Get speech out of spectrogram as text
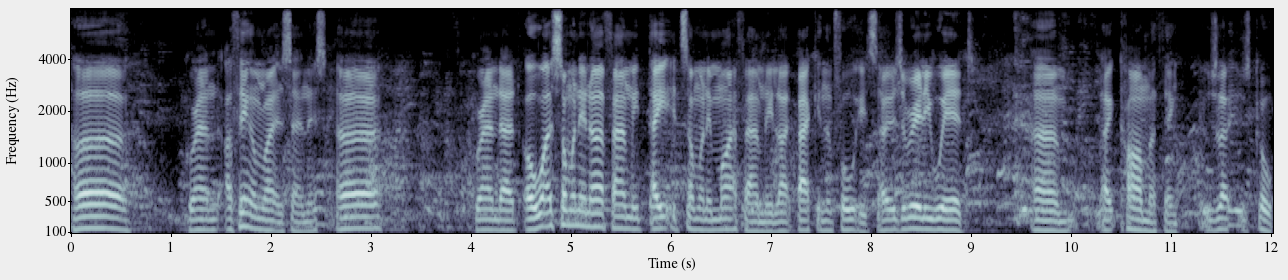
her grand, I think I'm right in saying this, her granddad, or someone in her family dated someone in my family, like back in the 40s. So it was a really weird, um, like karma thing. It was like, it was cool.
